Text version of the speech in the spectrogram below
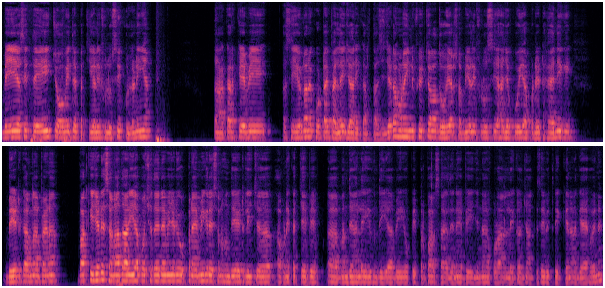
ਵੀ ਅਸੀਂ 23 24 ਤੇ 25 ਵਾਲੀ ਫਲੂਸੀ ਖੁੱਲਣੀ ਆ। ਤਾਂ ਕਰਕੇ ਵੀ ਅਸੀਂ ਉਹਨਾਂ ਨੇ ਕੋਟਾ ਪਹਿਲਾਂ ਹੀ ਜਾਰੀ ਕਰਤਾ ਸੀ। ਜਿਹੜਾ ਹੁਣ ਇਨ ਫਿਊਚਰ ਦਾ 2026 ਵਾਲੀ ਫਲੂਸੀ ਆ, ਹਜੇ ਕੋਈ ਅਪਡੇਟ ਹੈ ਨਹੀਂਗੀ ਵੇਟ ਕਰਨਾ ਪੈਣਾ। ਬਾਕੀ ਜਿਹੜੇ ਸਨਾਦਾਰੀ ਆ, ਪੁੱਛਦੇ ਨੇ ਵੀ ਜਿਹੜੀ ਓਪਨ ਐਮੀਗ੍ਰੇਸ਼ਨ ਹੁੰਦੀ ਹੈ ਇਟਲੀ 'ਚ, ਆਪਣੇ ਕੱਚੇ ਪੇ- ਬੰਦਿਆਂ ਲਈ ਹੁੰਦੀ ਆ ਵੀ ਉਹ ਪੇਪਰ ਭਰ ਸਕਦੇ ਨੇ ਵੀ ਜਿਨ੍ਹਾਂ ਕੋਲ ਅਨਲੀਗਲ ਜਾਂ ਕਿਸੇ ਵੀ ਤਰੀਕੇ ਨਾਲ ਗਏ ਹੋਏ ਨੇ।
